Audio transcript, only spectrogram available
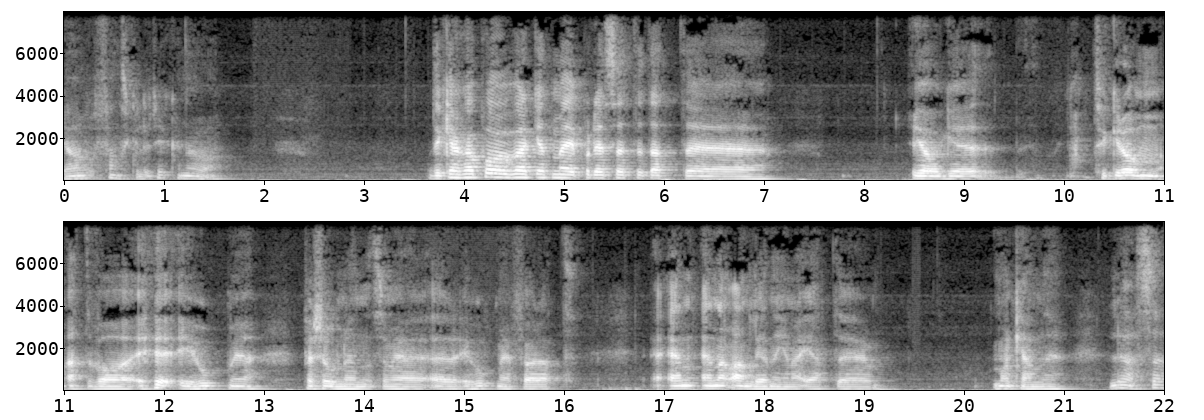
Ja, vad fan skulle det kunna vara? Det kanske har påverkat mig på det sättet att eh, jag eh, tycker om att vara ihop med personen som jag är ihop med för att en, en av anledningarna är att eh, man kan eh, lösa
